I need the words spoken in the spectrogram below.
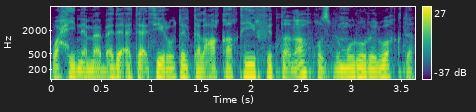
وحينما بدأ تأثير تلك العقاقير في التناقص بمرور الوقت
